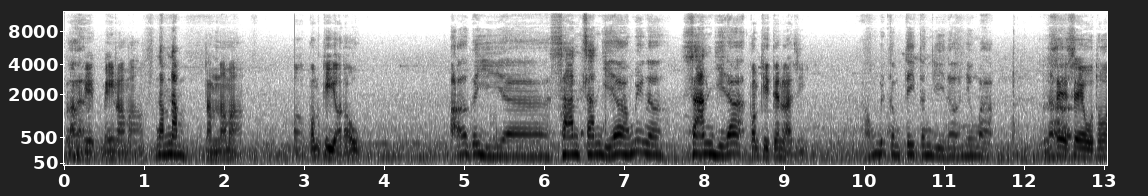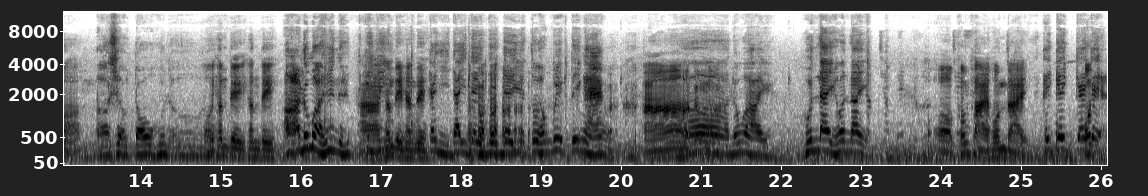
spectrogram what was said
làm À. việc mấy năm à? 5 năm 5 năm à? Ờ, công ty ở đâu? Ở cái gì ờ, San San gì đó không biết nữa San gì đó Công ty tên là gì? Không biết công ty tên gì nữa Nhưng mà Xe, xe ô tô hả? Ờ xe ô tô Hun- Ờ, Hyundai, Hyundai. À đúng rồi Hyundai. À, Hyundai, Hyundai. cái gì đây đây đây, đây tôi không biết tiếng Hàn À, đúng rồi. Đúng rồi Hyundai Hyundai Ờ, không phải Hyundai. cái cái cái, Hon- cái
